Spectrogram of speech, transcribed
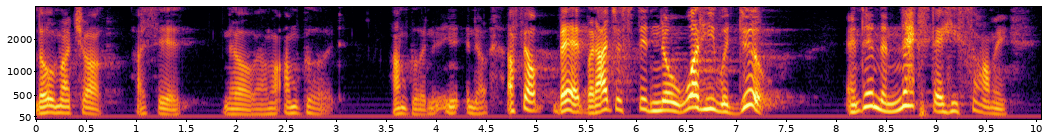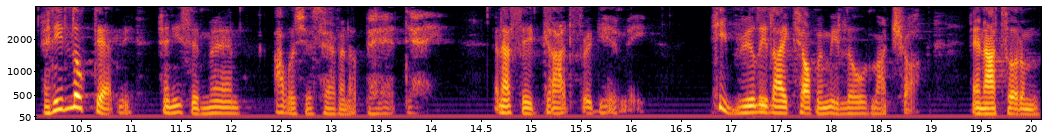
load my truck, I said, no, I'm, I'm good. I'm good. You know, I felt bad, but I just didn't know what he would do. And then the next day he saw me and he looked at me and he said, man, I was just having a bad day. And I said, God, forgive me. He really liked helping me load my truck. And I told him,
